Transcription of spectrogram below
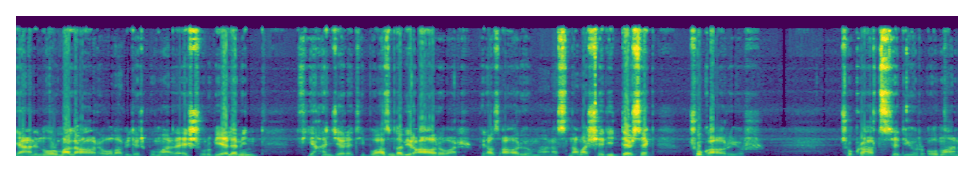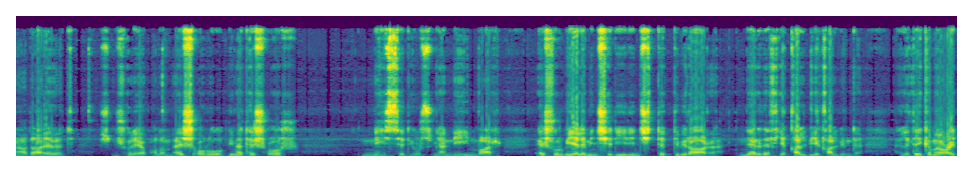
yani normal ağrı olabilir. Bu manada eş'uru bi elemin fi hancereti. Boğazımda bir ağrı var. Biraz ağrıyor manasında. Ama şedid dersek çok ağrıyor. Çok rahatsız ediyor o manada. Evet. Şimdi şöyle yapalım. Eş'uru bime teş'ur. Ne hissediyorsun? Yani neyin var? Eş'ur bir elemin şedidin şiddetli bir ağrı. Nerede? Fi kalbi kalbimde. Ledeyke mev'id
